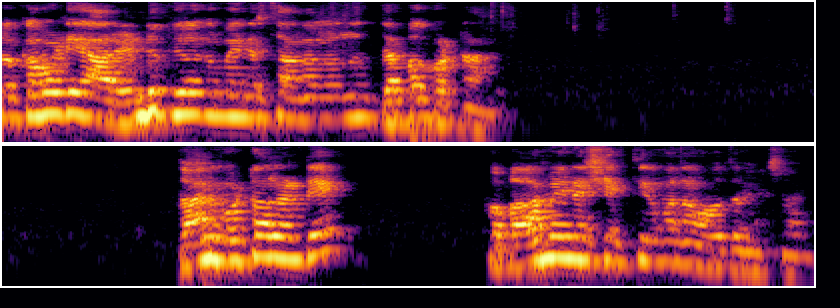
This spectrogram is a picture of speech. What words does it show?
సో కాబట్టి ఆ రెండు కీలకమైన స్థానాలను దెబ్బ కొట్టాలి. దాన్ని కొట్టాలంటే ఒక బలమైన శక్తిని మనం అవతరించాలి.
